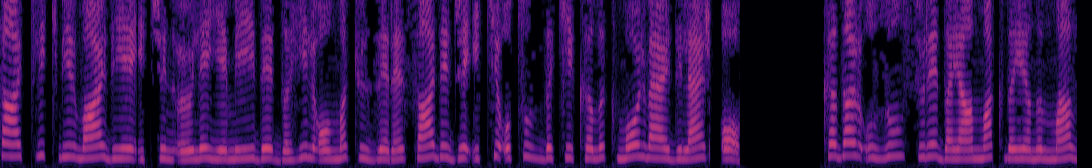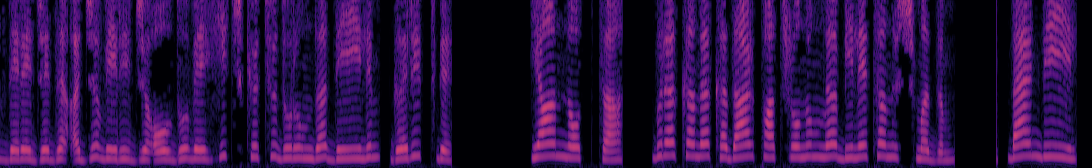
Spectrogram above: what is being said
saatlik bir vardiya için öğle yemeği de dahil olmak üzere sadece 2-30 dakikalık mol verdiler, o kadar uzun süre dayanmak dayanılmaz derecede acı verici oldu ve hiç kötü durumda değilim, garip bir. Yan notta. Bırakana kadar patronumla bile tanışmadım. Ben değil.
